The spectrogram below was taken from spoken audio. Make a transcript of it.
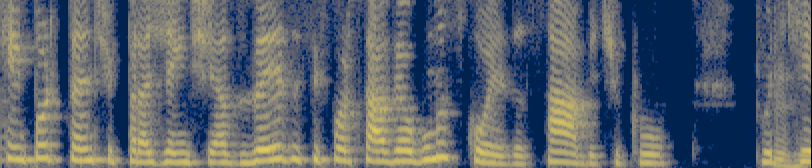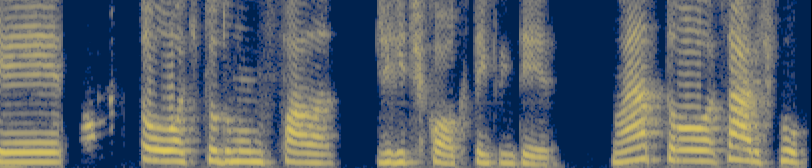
que é importante pra gente, às vezes, se forçar a ver algumas coisas, sabe? Tipo, porque uhum toa que todo mundo fala de Hitchcock o tempo inteiro. Não é à toa, sabe? Tipo,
